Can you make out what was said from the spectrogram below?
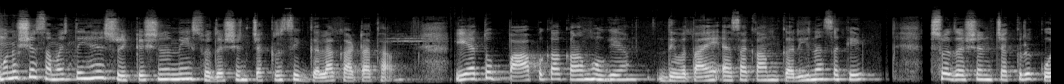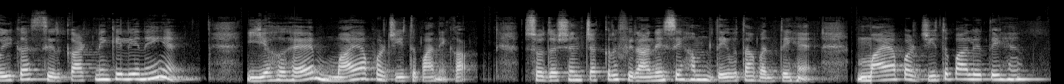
मनुष्य समझते हैं श्री कृष्ण ने स्वदर्शन चक्र से गला काटा था। यह तो पाप का काम हो गया। देवताएँ ऐसा काम कर ही ना सके। स्वदर्शन चक्र कोई का सिर काटने के लिए नहीं है। यह है माया पर जीत पाने का। स्वदर्शन चक्र फिराने से हम देवता बनते हैं। माया पर जीत पा लेते हैं।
